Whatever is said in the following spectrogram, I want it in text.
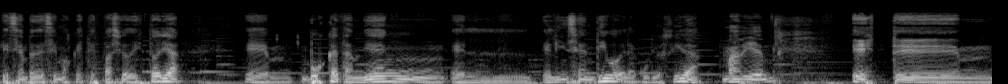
que siempre decimos que este espacio de historia eh, busca también el, el incentivo de la curiosidad, Más bien. este, mm,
